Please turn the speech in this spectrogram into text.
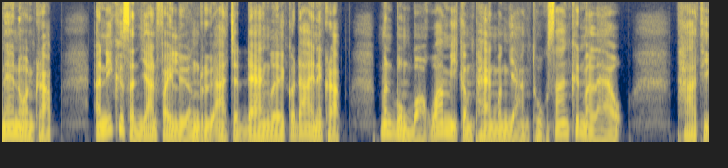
แน่นอนครับ อันนี้คือสัญญาณไฟเหลืองหรืออาจจะแดงเลยก็ได้นะครับ มันบ่งบอกว่ามีกำแพงบางอย่างถูกสร้างขึ้นมาแล้วท่าที่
